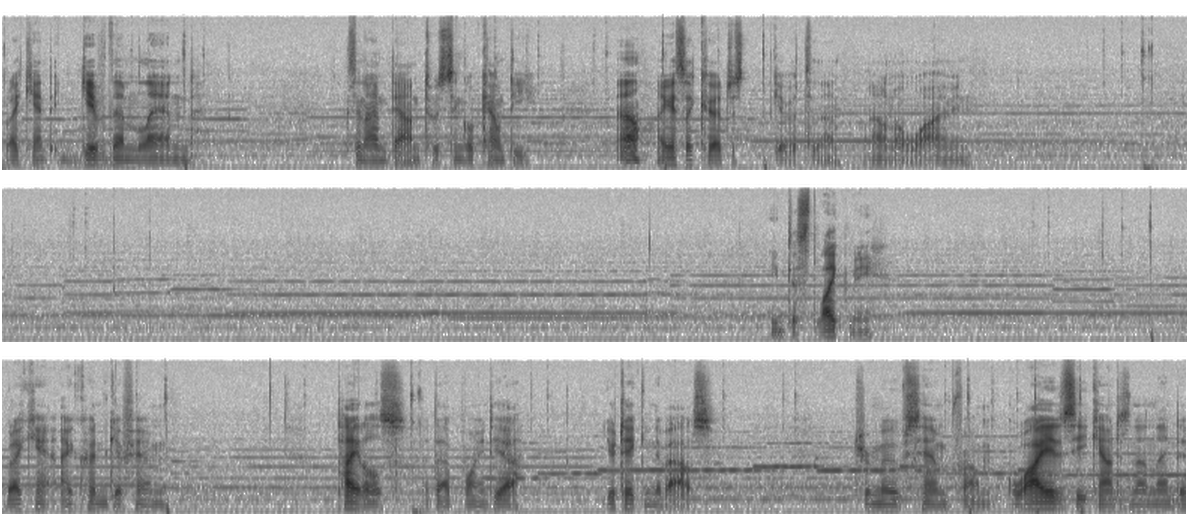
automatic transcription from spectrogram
But I can't give them land, because then I'm down to a single county. Well, I guess I could just give it to them. I don't know why, I mean... He disliked me. But I can't, I couldn't give him titles at that point, yeah. You're taking the vows. Which removes him from... Why does he count as an unlanded?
